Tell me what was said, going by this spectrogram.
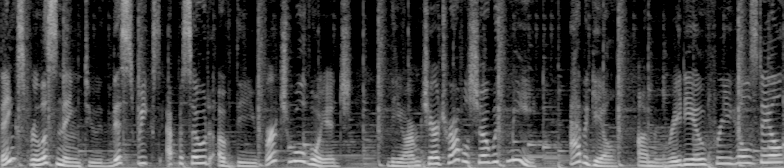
Thanks for listening to this week's episode of The Virtual Voyage, the armchair travel show with me, Abigail, on Radio Free Hillsdale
